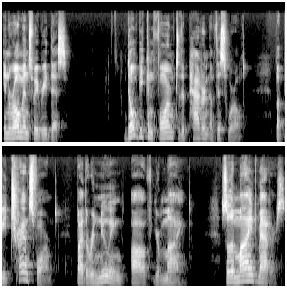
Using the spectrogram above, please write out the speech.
In Romans, we read this Don't be conformed to the pattern of this world, but be transformed by the renewing of your mind. So the mind matters,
